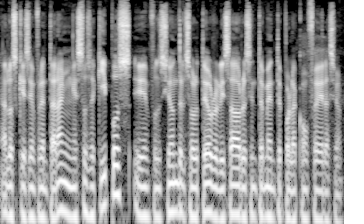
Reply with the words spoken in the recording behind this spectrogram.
a los que se enfrentarán estos equipos en función del sorteo realizado recientemente por la Confederación.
